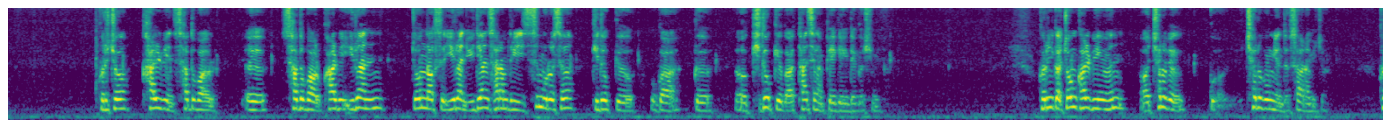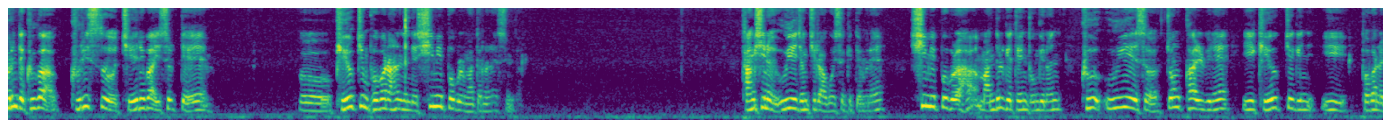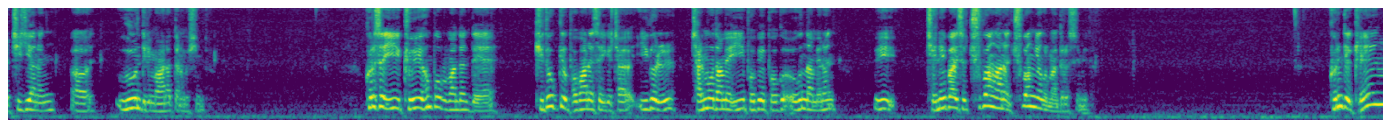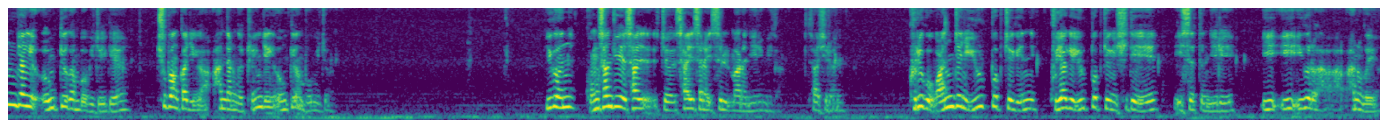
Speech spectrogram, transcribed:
그렇죠? 칼빈, 사도 바울, 어, 사도 바울, 칼빈 이러한 존 낙스 이러한 위대한 사람들이 있음으로써 기독교가 그 어, 기독교가 탄생한 배경이 된 것입니다. 그러니까 존 칼빈은 어, 1500, 1500년도 사람이죠. 그런데 그가 그리스 제네바 있을 때 어, 개혁진 법안을 하는데 시민법을 만들어냈습니다. 당시는 의회 정치를 하고 있었기 때문에 시민법을 하- 만들게 된 동기는 그 의회에서 쫑칼빈의 이 개혁적인 이 법안을 지지하는 어, 의원들이 많았다는 것입니다. 그래서 이 교회 헌법을 만드는데 기독교 법안에서 이게 자, 이걸 잘못하면 이 법에 버- 어긋나면은 이 제네바에서 추방하는 추방령을 만들었습니다. 그런데 굉장히 엄격한 법이죠 이게 추방까지 한다는 거 굉장히 엄격한 법이죠. 이건 공산주의 사, 저 사회사나 있을 만한 일입니다. 사실은. 그리고 완전히 율법적인 구약의 율법적인 시대에 있었던 일이 이, 이 이걸 하- 하는 거예요.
